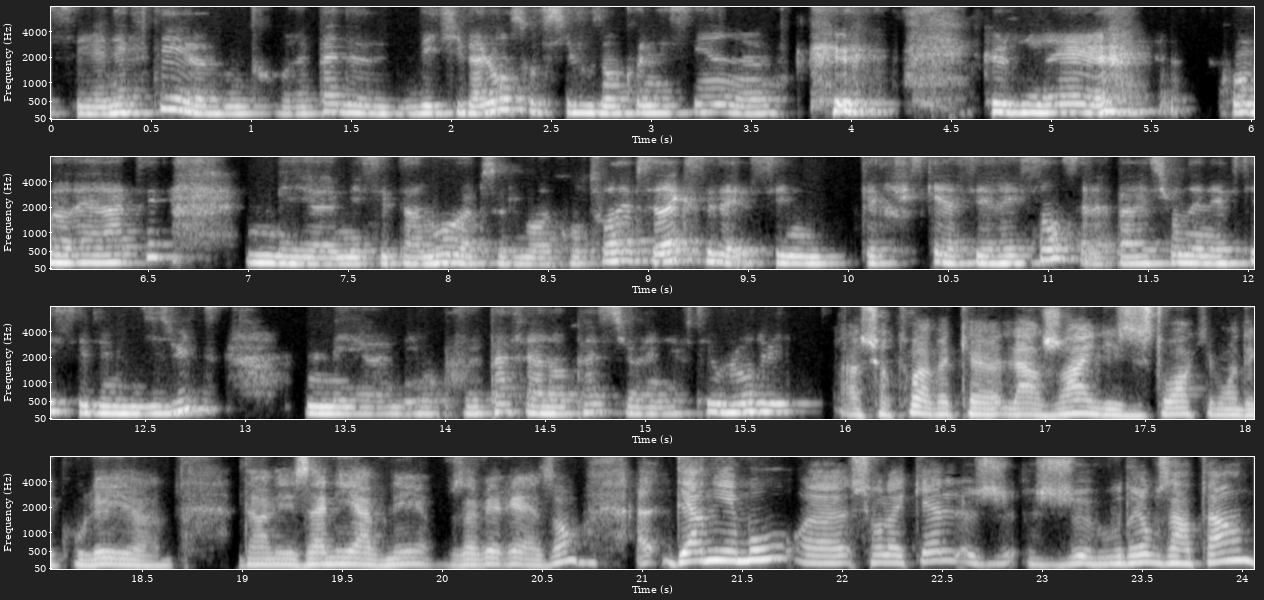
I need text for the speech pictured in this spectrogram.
c'est NFT. Euh, vous ne trouverez pas d'équivalent, sauf si vous en connaissez un que, que qu'on aurait raté. Mais, mais c'est un mot absolument incontournable. C'est vrai que c'est quelque chose qui est assez récent. C'est l'apparition d'NFT, c'est 2018 mais, euh, mais on ne pouvait pas faire l'impasse sur NFT aujourd'hui. Ah, surtout avec euh, l'argent et les histoires qui vont découler euh, dans les années à venir. Vous avez raison. dernier mot sur lequel je, voudrais vous entendre,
